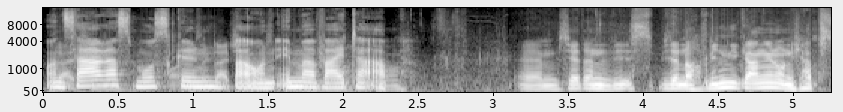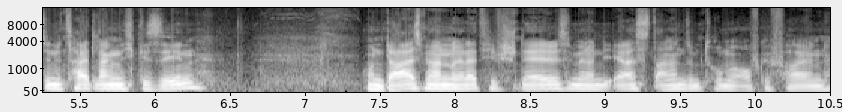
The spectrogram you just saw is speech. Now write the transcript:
Und Sarahs Muskeln bauen immer weiter ab. Ähm, sie hat dann ist wieder nach Wien gegangen und ich habe sie eine Zeit lang nicht gesehen. Und da ist mir dann relativ schnell sind mir dann die ersten anderen Symptome aufgefallen.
